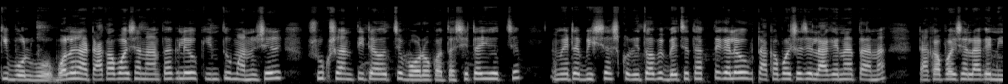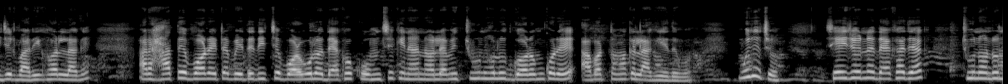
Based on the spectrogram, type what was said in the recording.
কি বলব? বলে না, টাকা পয়সা না থাকলেও কিন্তু মানুষের সুখ শান্তিটা হচ্ছে বড় কথা, সেটাই হচ্ছে। আমি এটা বিশ্বাস করি। তবে বেঁচে থাকতে গেলেও টাকা পয়সা যে লাগে না তা না, টাকা পয়সা লাগে, নিজের বাড়ি ঘর লাগে। আর হাতে বড় এটা বেঁধে দিচ্ছে বড় বলো দেখো কমছে কিনা, নাহলে আমি চুন, হলুদ গরম করে আবার তোমাকে লাগিয়ে দেবো। বুঝেছ? সেই জন্য দেখা যাক, চুন হলুদ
